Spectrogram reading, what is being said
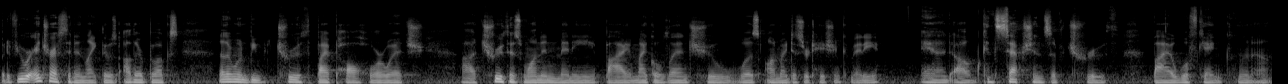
But if you were interested in like those other books, another one would be Truth by Paul Horwich, uh, Truth as One and Many by Michael Lynch, who was on my dissertation committee, and um, Conceptions of Truth by Wolfgang Künne.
